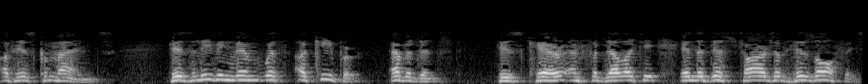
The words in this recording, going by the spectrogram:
of his commands. His leaving them with a keeper evidenced his care and fidelity in the discharge of his office.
